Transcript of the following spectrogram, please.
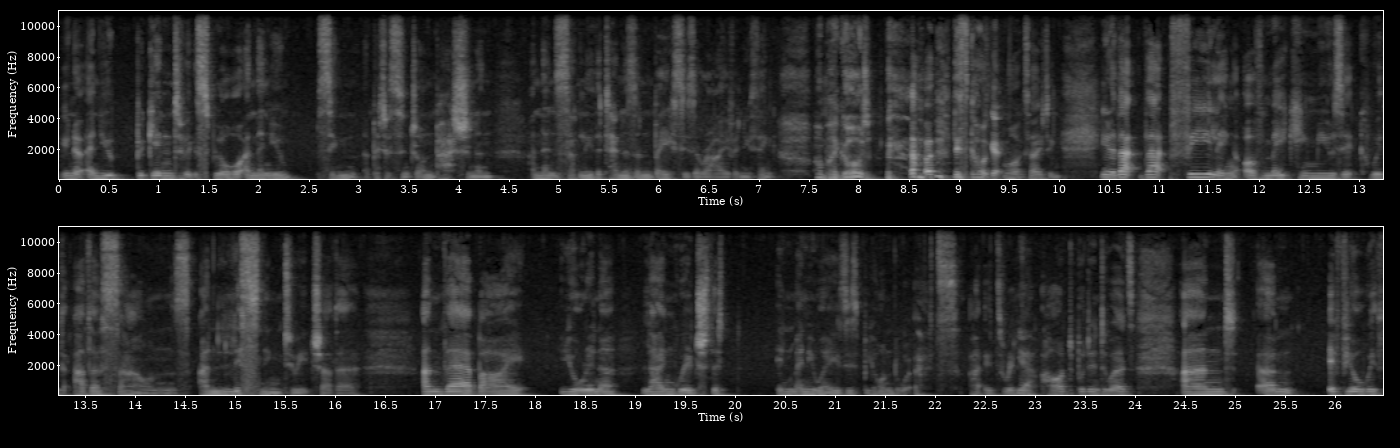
You know, and you begin to explore and then you sing a bit of St John Passion and and then suddenly the tenors and basses arrive and you think oh my god this can't get more exciting you know that that feeling of making music with other sounds and listening to each other and thereby you're in a language that in many ways is beyond words Uh, It's really Yeah. hard to put into words. And um, if you're with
